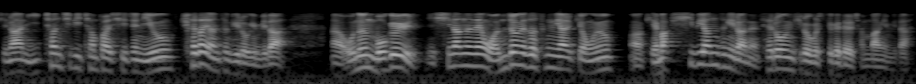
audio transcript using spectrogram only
지난 2007-2008 시즌 이후 최다 연승 기록입니다. 아, 오는 목요일 신한은행 원정에서 승리할 경우 어, 개막 12연승이라는 새로운 기록을 쓰게 될 전망입니다.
